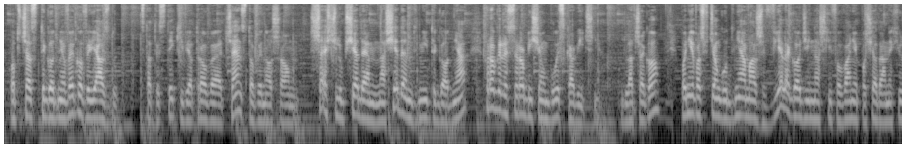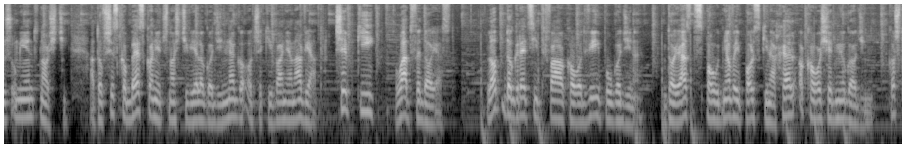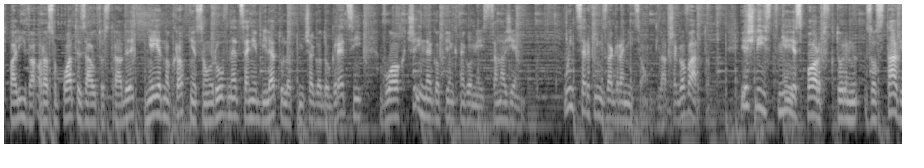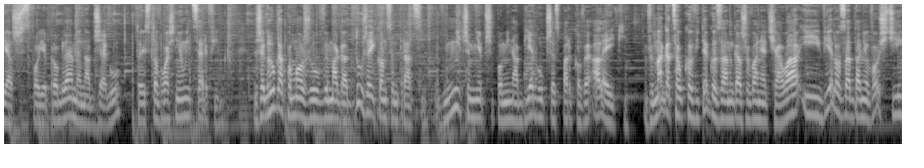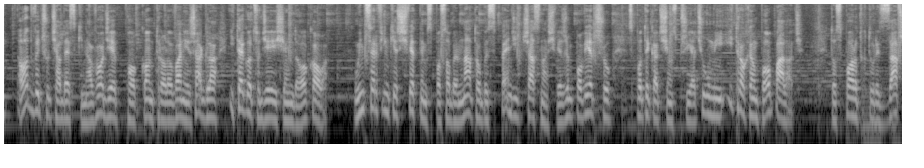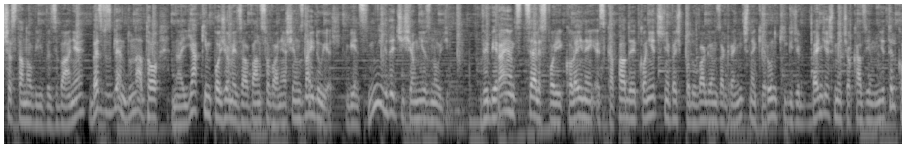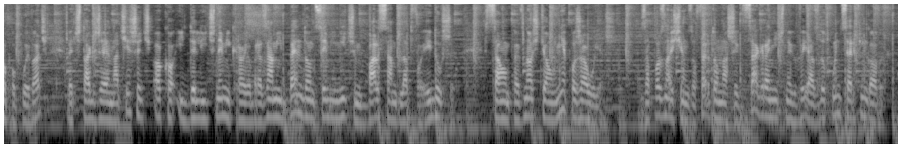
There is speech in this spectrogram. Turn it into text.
Podczas tygodniowego wyjazdu statystyki wiatrowe często wynoszą 6 lub 7 na 7 dni tygodnia, progres robi się błyskawicznie. Dlaczego? Ponieważ w ciągu dnia masz wiele godzin na szlifowanie posiadanych już umiejętności, a to wszystko bez konieczności wielogodzinnego oczekiwania na wiatr. Szybki, łatwy dojazd. Lot do Grecji trwa około 2,5 godziny. Dojazd z południowej Polski na Hel około 7 godzin. Koszt paliwa oraz opłaty za autostrady niejednokrotnie są równe cenie biletu lotniczego do Grecji, Włoch czy innego pięknego miejsca na Ziemi. Windsurfing za granicą. Dlaczego warto? Jeśli istnieje sport, w którym zostawiasz swoje problemy na brzegu, to jest to właśnie windsurfing. Żegluga po morzu wymaga dużej koncentracji, w niczym nie przypomina biegu przez parkowe alejki. Wymaga całkowitego zaangażowania ciała i wielozadaniowości od wyczucia deski na wodzie po kontrolowanie żagla i tego, co dzieje się dookoła. Windsurfing jest świetnym sposobem na to, by spędzić czas na świeżym powietrzu, spotykać się z przyjaciółmi i trochę poopalać. To sport, który zawsze stanowi wyzwanie, bez względu na to, na jakim poziomie zaawansowania się znajdujesz, więc nigdy ci się nie znudzi. Wybierając cel swojej kolejnej eskapady, koniecznie weź pod uwagę zagraniczne kierunki, gdzie będziesz mieć okazję nie tylko popływać, lecz także nacieszyć oko idyllicznymi krajobrazami, będącymi niczym balsam dla Twojej duszy. Całą pewnością nie pożałujesz. Zapoznaj się z ofertą naszych zagranicznych wyjazdów windsurfingowych.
